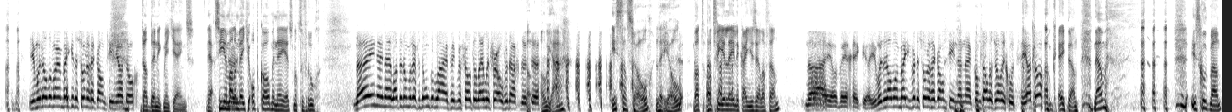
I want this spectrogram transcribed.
Je moet altijd maar een beetje de zonnige kant zien, ja toch? dat ben ik met je eens. Ja, zie je hem al een beetje opkomen? Nee, het is nog te vroeg. Nee, nee, nee, laat het nog maar even donker blijven. Ik ben veel te lelijk voor overdag, dus... Oh, eh, oh ja? Is dat zo, Leo? Wat, wat vind je lelijk aan jezelf dan? Nee, joh, ben je gek, joh. Je moet het allemaal een beetje voor de zonnige kant zien, dan eh, komt alles wel weer goed. Ja, toch? Oké dan. Nou, is goed man.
